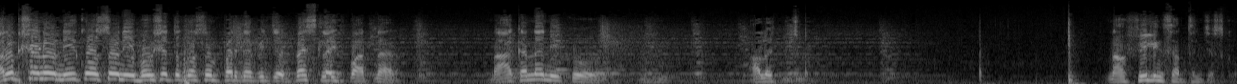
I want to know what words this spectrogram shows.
అనుక్షణం నీ కోసం నీ భవిష్యత్తు కోసం పరితపించే బెస్ట్ లైఫ్ పార్ట్నర్ నాకన్నా నీకు ఆలోచించుకో. నా ఫీలింగ్స్ అర్థం చేసుకో.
